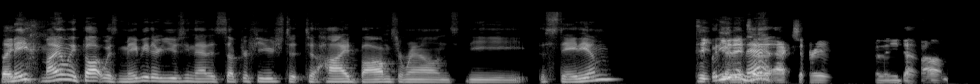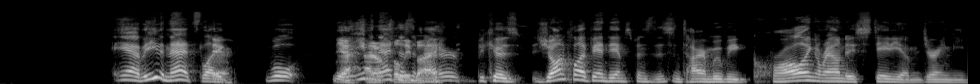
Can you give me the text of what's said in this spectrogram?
Like- may, my only thought was maybe they're using that as subterfuge to, to hide bombs around the the stadium. To But get into that- the action and then you die. Yeah, but even that's like, Fair. well, Yeah, even I don't that doesn't buy. matter because Jean Claude Van Damme spends this entire movie crawling around a stadium during the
